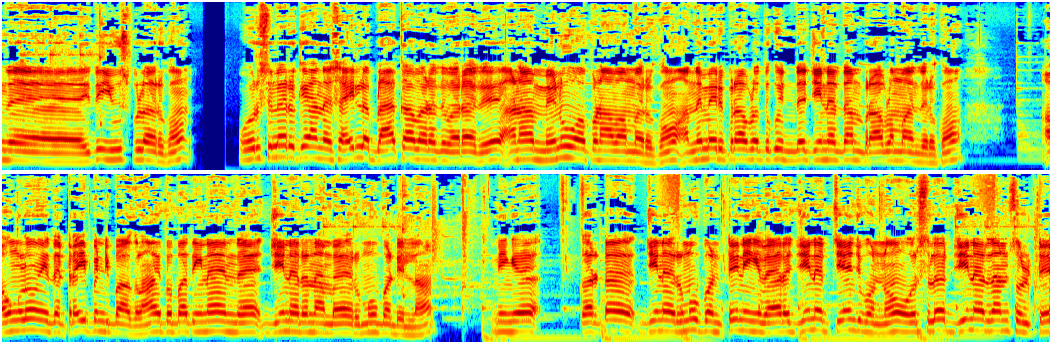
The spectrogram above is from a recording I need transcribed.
இந்த இது யூஸ்ஃபுல்லாக இருக்கும். ஒரு சிலருக்கு அந்த சைடில் பிளாக்காக வர்றது வராது. ஆனால் மெனு ஓப்பன் ஆகாமல் இருக்கும். அந்தமாரி ப்ராப்ளத்துக்கும் இந்த ஜீனர் தான் ப்ராப்ளமாக இருந்திருக்கும். அவங்களும் இதை ட்ரை பண்ணி பார்க்கலாம். இப்போ பார்த்தீங்கன்னா இந்த ஜீனரை நம்ம ரிமூவ் பண்ணிடலாம். நீங்கள் கரெக்டாக ஜீனர் ரிமூவ் பண்ணிட்டு நீங்கள் வேறு ஜீனர் சேஞ்ச் பண்ணும் ஒரு சிலர் ஜீனர் தான் சொல்லிட்டு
